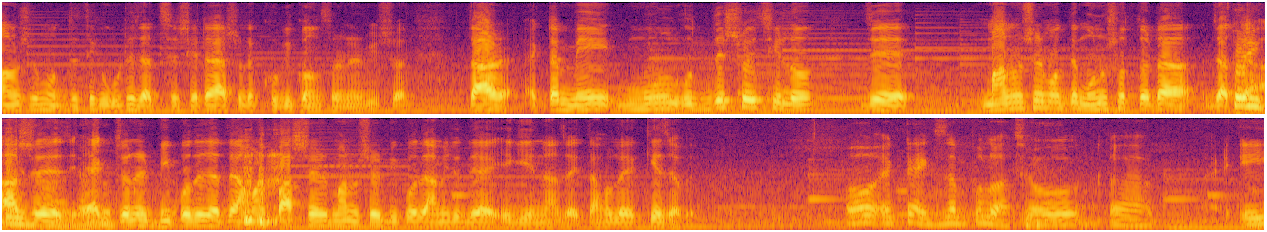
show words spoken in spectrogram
মানুষের মধ্যে থেকে উঠে যাচ্ছে সেটা আসলে খুবই কনসার্নের বিষয়। তার একটা মেই মূল উদ্দেশ্যই ছিল যে মানুষের মধ্যে মনুষ্যত্বটা যাতে আসে একজনের বিপদে যাতে আমার পাশের মানুষের বিপদে আমি যদি এগিয়ে না যাই তাহলে কে যাবে? ও একটা এক্সাম্পলও আছে। ও এই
